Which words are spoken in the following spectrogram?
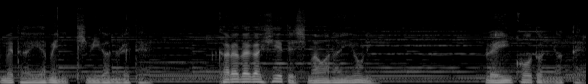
冷たい雨に君が濡れて体が冷えてしまわないようにレインコートになって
